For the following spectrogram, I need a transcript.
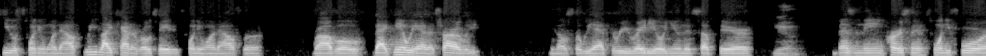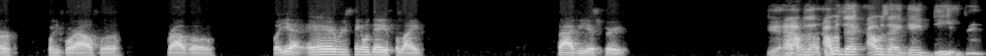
She was 21 Alpha. We like kind of rotated 21 Alpha, Bravo. Back then we had a Charlie, you know, so we had three radio units up there. Yeah. Mezzanine person, 24, 24 Alpha, Bravo. But yeah, every single day for like five years straight. Yeah. And I was at, I was at I was at gate D I think,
